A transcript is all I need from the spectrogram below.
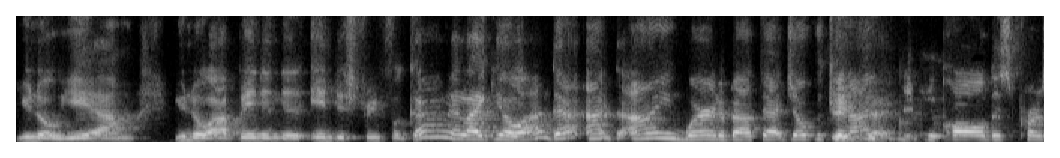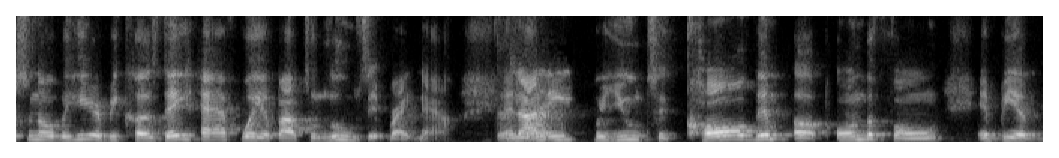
you know, yeah, I'm, you know, I've been in the industry for God. And like, yo, I, I, I ain't worried about that. Joker, can exactly. I call this person over here because they halfway about to lose it right now. That's and right. I need for you to call them up on the phone and be a,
